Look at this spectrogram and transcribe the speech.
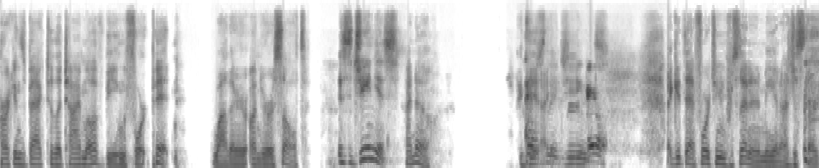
harkens back to the time of being Fort Pitt while they're under assault. It's genius. I know. I get, Absolute I, genius. I get that 14% in me and I just start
